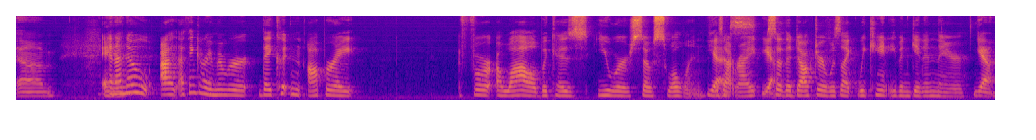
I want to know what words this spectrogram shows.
Um, And, I know, I, I think I remember they couldn't operate for a while because you were so swollen. Yes. Is that right? yeah. So the doctor was like, we can't even get in there yeah,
